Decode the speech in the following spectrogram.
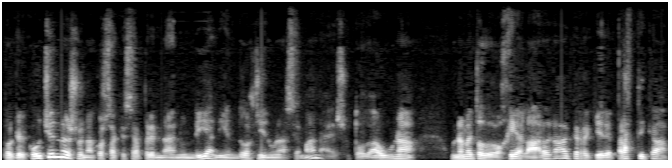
Porque el coaching no es una cosa que se aprenda en un día, ni en dos, ni en una semana. Es toda una, una metodología larga que requiere práctica,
